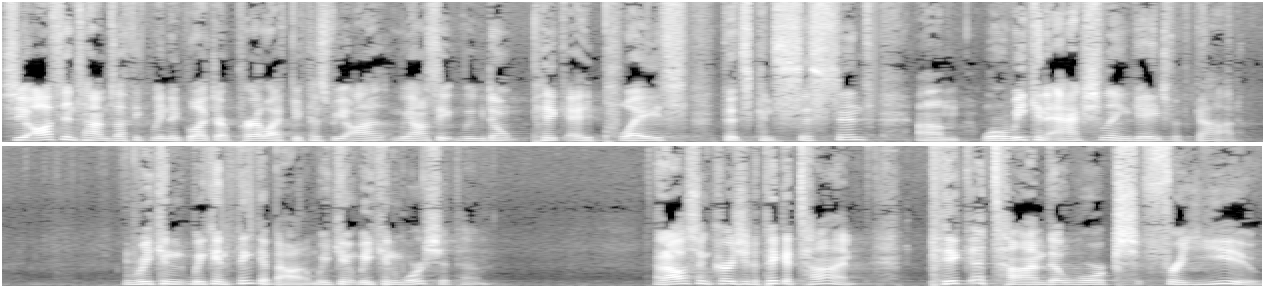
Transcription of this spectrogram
See, oftentimes I think we neglect our prayer life because we, we honestly we don't pick a place that's consistent um, where we can actually engage with God. We can, we can think about Him, we can, we can worship Him. And I also encourage you to pick a time. Pick a time that works for you.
